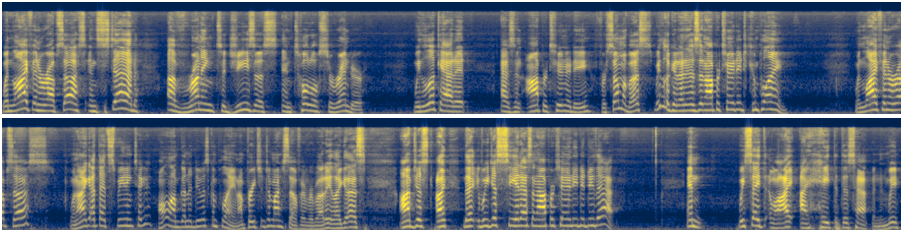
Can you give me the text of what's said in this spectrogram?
When life interrupts us, instead of running to Jesus in total surrender, we look at it as an opportunity. For some of us, we look at it as an opportunity to complain. When life interrupts us, when I got that speeding ticket, all I'm going to do is complain. I'm preaching to myself, everybody. Like that's, I'm just, I, that we just see it as an opportunity to do that. And we say, well, I, I hate that this happened. And we,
